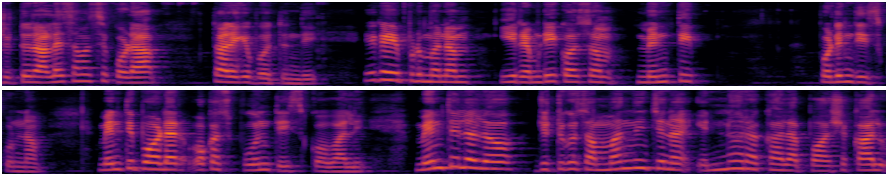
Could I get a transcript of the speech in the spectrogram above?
జుట్టు రాలే సమస్య కూడా తొలగిపోతుంది. ఇక ఇప్పుడు మనం ఈ రెమెడీ కోసం మెంతి పొడిని తీసుకున్నాం మెంతి పౌడర్ ఒక స్పూన్ తీసుకోవాలి. మెంతులలో జుట్టుకు సంబంధించిన ఎన్నో రకాల పోషకాలు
